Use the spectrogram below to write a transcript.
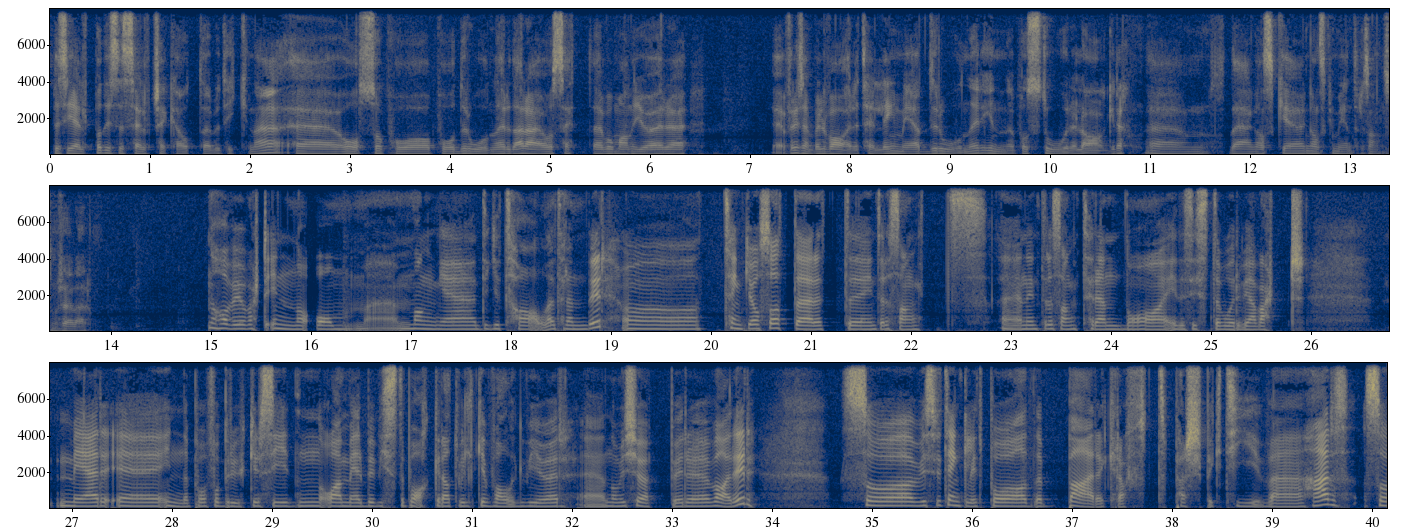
spesielt på disse self-checkout-butikkene, eh, og også på, på, droner. Der har jeg jo sett hvor man gjør f.eks. varetelling med droner inne på store lagre. Det er ganske, ganske mye interessant som skjer der. Nå har vi jo vært inne om mange digitale trender, og tenker også at det er interessant en interessant trend nå i det siste hvor vi har vært mer eh, inne på forbrukersiden og er mer bevisste på akkurat hvilke valg vi gjør eh, når vi kjøper eh, varer. Så hvis vi tenker litt på det bærekraftperspektivet her, så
